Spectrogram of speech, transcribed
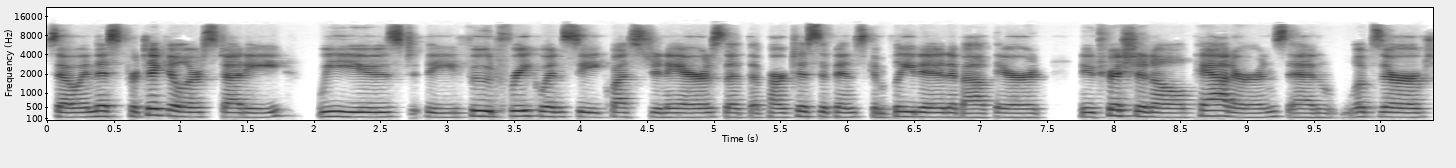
So, in this particular study, we used the food frequency questionnaires that the participants completed about their nutritional patterns and observed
